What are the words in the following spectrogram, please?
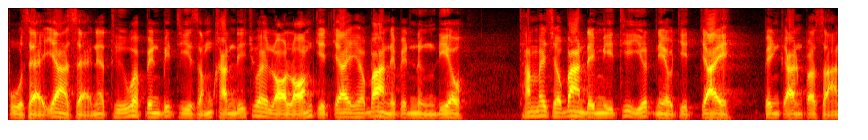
ปู่แสย่าแสเนี่ยถือว่าเป็นพิธีสำคัญที่ช่วยหล่อหลอมจิตใจชาวบ้านให้เป็นหนึ่งเดียวทำให้ชาวบ้านได้มีที่ยึดเหนี่ยวจิตใจ เป็นการประสาน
